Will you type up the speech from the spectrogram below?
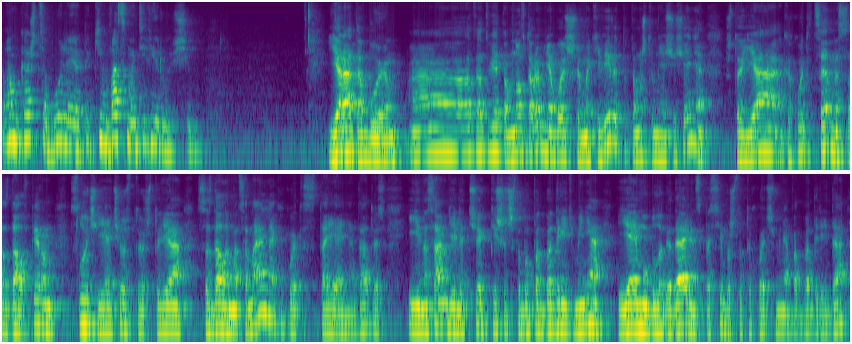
вам кажется более таким вас мотивирующим? Я рад обоим э, ответам, но второй меня больше мотивирует, потому что у меня ощущение, что я какую-то ценность создал. В первом случае я чувствую, что я создал эмоциональное какое-то состояние, да, то есть, и на самом деле человек пишет, чтобы подбодрить меня, и я ему благодарен, спасибо, что ты хочешь меня подбодрить, да.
